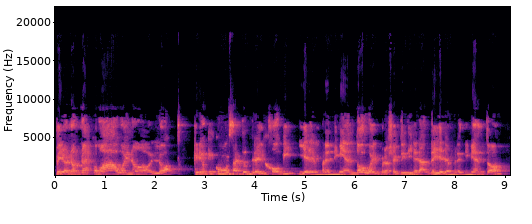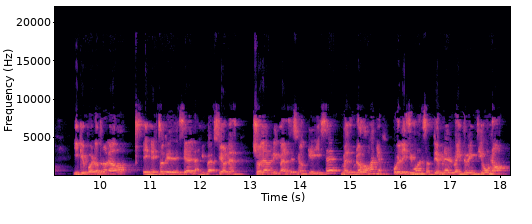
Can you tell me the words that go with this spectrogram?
pero no, no es como, ah, bueno, lo, creo que es como un salto entre el hobby y el emprendimiento o el proyecto itinerante y el emprendimiento. Y que por otro lado, en esto que decía de las inversiones, yo la primera sesión que hice me duró dos años, porque la hicimos en septiembre del 2021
